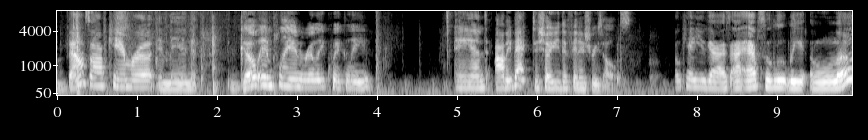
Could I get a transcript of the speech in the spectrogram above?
bounce off camera and then go and plan really quickly. And I'll be back to show you the finished results. Okay, you guys, I absolutely love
